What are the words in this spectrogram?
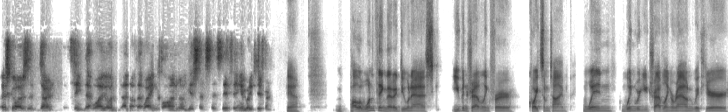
those guys that don't think that way or are not that way inclined, I guess that's that's their thing. Everybody's different. Yeah. Paulo, one thing that I do want to ask, you've been traveling for quite some time. When when were you traveling around with your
